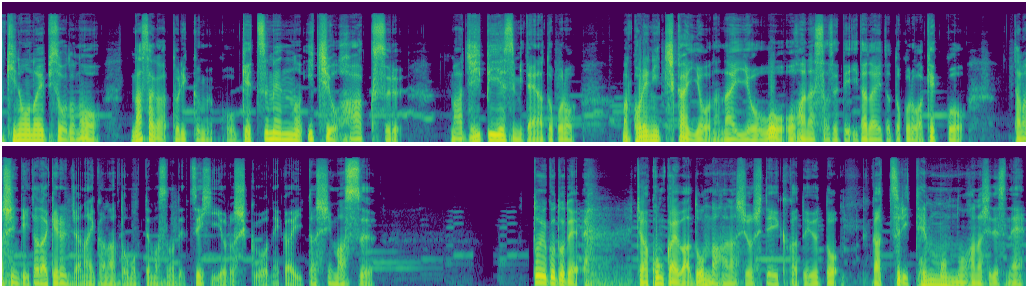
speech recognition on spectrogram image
昨日のエピソードの NASA が取り組むこう月面の位置を把握する、まあ GPS みたいなところ、まあこれに近いような内容をお話しさせていただいたところは結構楽しんでいただけるんじゃないかなと思ってますので、ぜひよろしくお願いいたします。ということで、じゃあ今回はどんな話をしていくかというと、がっつり天文のお話ですね。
